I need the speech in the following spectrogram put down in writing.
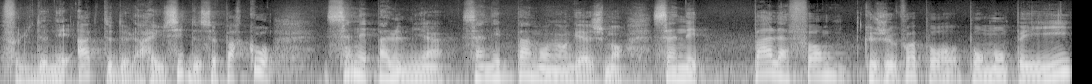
Il faut lui donner acte de la réussite de ce parcours. Ça n'est pas le mien, ça n'est pas mon engagement, ça n'est pas la forme que je vois pour, pour mon pays.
